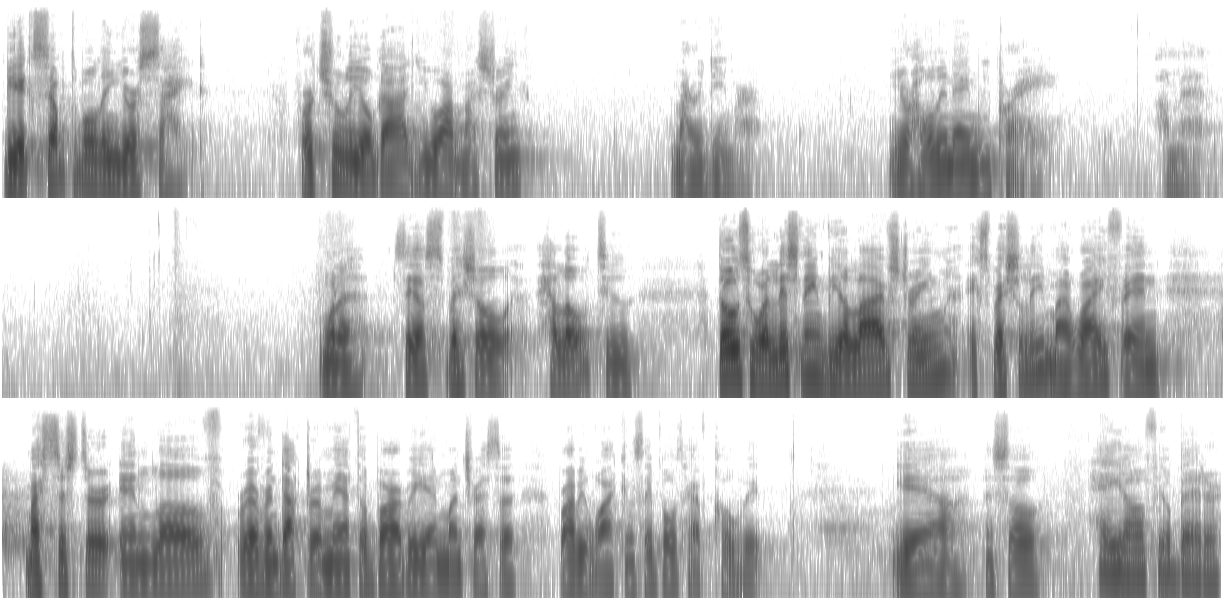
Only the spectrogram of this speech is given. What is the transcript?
be acceptable in your sight. For truly, O oh God, you are my strength, my Redeemer. In your holy name we pray. Amen. I want to say a special hello to those who are listening via live stream, especially my wife and my sister in love, Reverend Dr. Amantha Barbie and Montressa Barbie Watkins. They both have COVID. Yeah, and so, hey, y'all feel better.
